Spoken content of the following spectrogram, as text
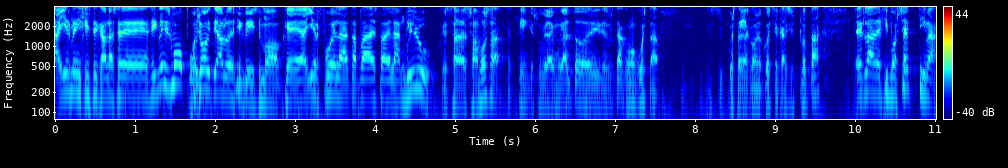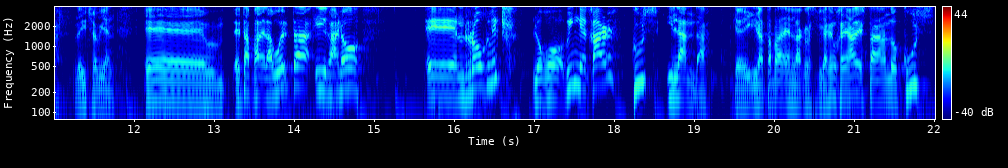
Ayer me dijiste que hablase de ciclismo, pues hoy te hablo de ciclismo. Que ayer fue la etapa esta del Angliru, que esa es famosa, que tienen que subir ahí muy alto y dices, hostia, ¿cómo cuesta? Cuesta ya con el coche, casi explota. Es la decimoséptima, lo he dicho bien. Eh, etapa de la vuelta y ganó eh, Roglic, luego Vingegaard, Kus y Landa. Que, y la etapa en la clasificación general está ganando Kus,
